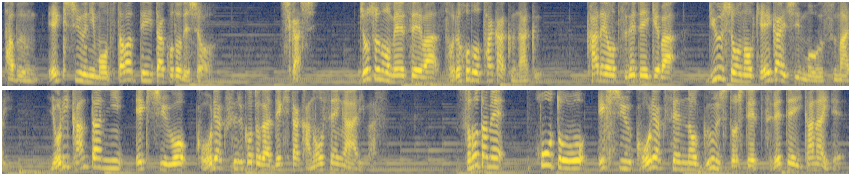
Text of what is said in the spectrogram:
多分益州にも伝わっていたことでしょう。しかし序書の名声はそれほど高くなく彼を連れて行けば劉将の警戒心も薄まりより簡単に益州を攻略することができた可能性があります。そのため宝刀を益州攻略戦の軍師として連れて行かないで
